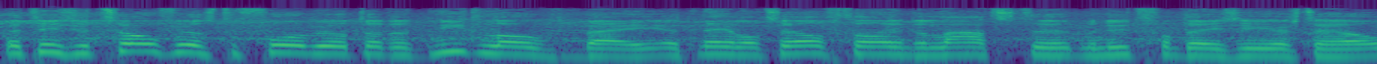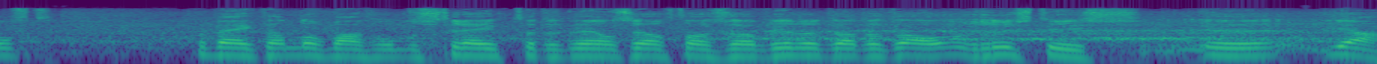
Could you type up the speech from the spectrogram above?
Het is het zoveelste voorbeeld dat het niet loopt bij het Nederlands elftal in de laatste minuut van deze eerste helft. Waarbij ik dan nogmaals onderstreep dat het Nederlands elftal zou willen dat het al rust is. Uh, ja,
